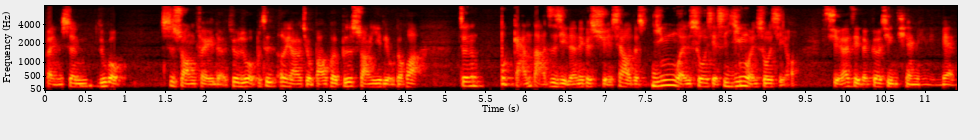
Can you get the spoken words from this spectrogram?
本身如果是双飞的，就如果不是二幺九包括不是双一流的话。真的不敢把自己的那个学校的英文缩写是英文缩写哦，写在自己的个性签名里面。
